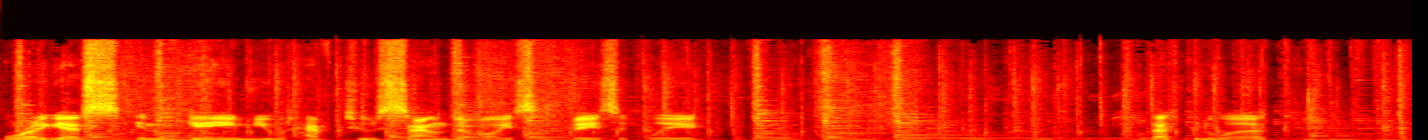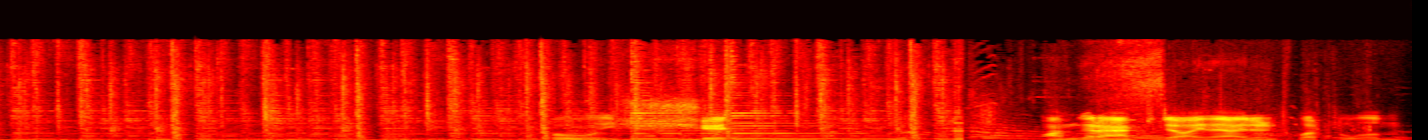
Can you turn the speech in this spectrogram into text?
Or I guess in the game you would have two sound devices basically. That could work. Holy shit I'm gonna have to die there. I didn't collect all of them.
